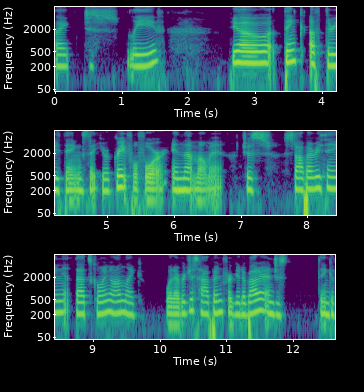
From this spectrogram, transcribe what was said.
like just leave. Yo, think of three things that you're grateful for in that moment. Just stop everything that's going on, like whatever just happened, forget about it, and just think of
